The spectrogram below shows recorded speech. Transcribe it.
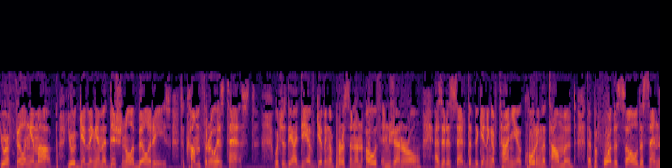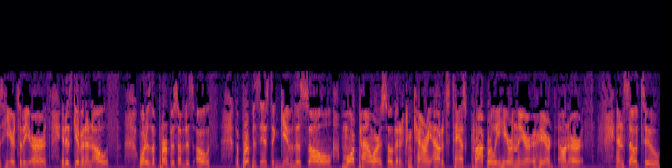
you're filling him up, you're giving him additional abilities to come through his test which is the idea of giving a person an oath in general, as it is said at the beginning of Tanya, quoting the Talmud, that before the soul descends here to the earth, it is given an oath. What is the purpose of this oath? The purpose is to give the soul more power so that it can carry out its task properly here, the, here on earth. And so too,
